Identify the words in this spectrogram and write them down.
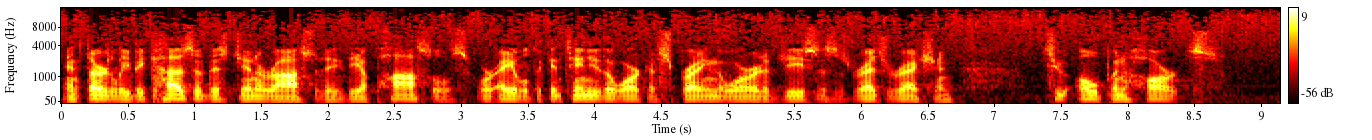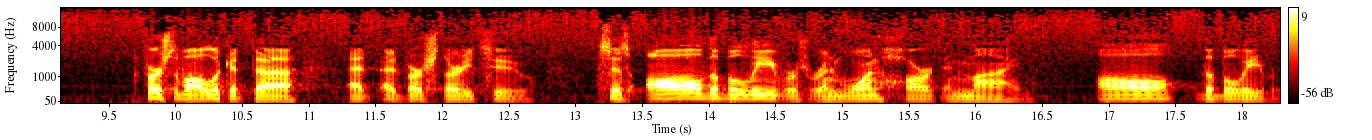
And thirdly, because of this generosity, the apostles were able to continue the work of spreading the word of Jesus' resurrection to open hearts. First of all, look at, the, at, at verse 32. It says, All the believers were in one heart and mind. All the believers.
